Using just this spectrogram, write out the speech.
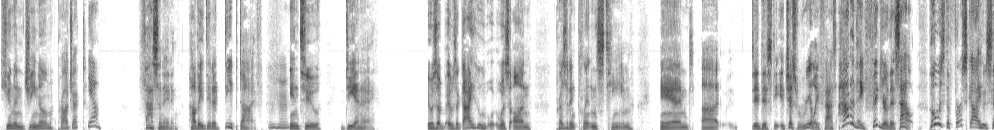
Human Genome Project. Yeah. Fascinating how they did a deep dive into DNA. It was a it was a guy who was on President Clinton's team and uh, did this it just really fast. How did they figure this out? Who was the first guy who said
